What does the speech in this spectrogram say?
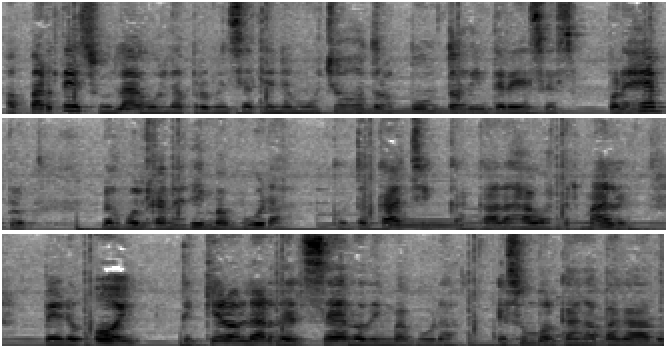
Aparte de sus lagos, la provincia tiene muchos otros puntos de intereses, por ejemplo, los volcanes de Imbabura, Cotacachi, cascadas aguas termales. Pero hoy te quiero hablar del Cerro de Imbabura. Es un volcán apagado.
